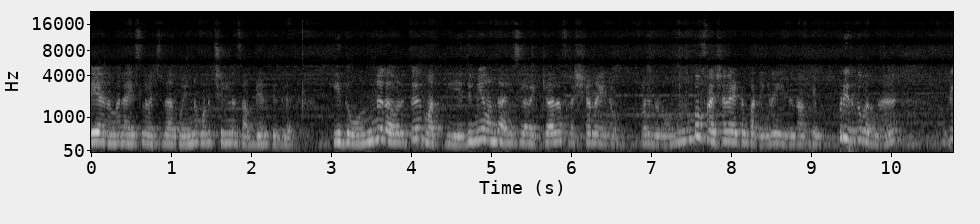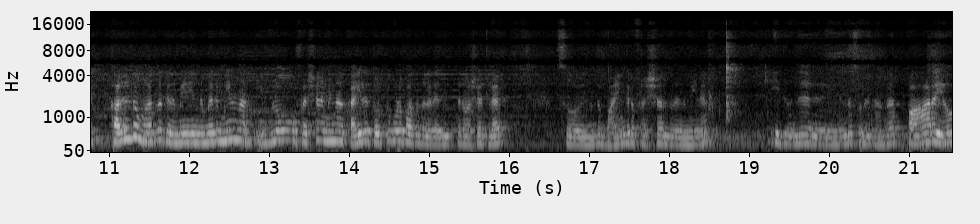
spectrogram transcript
டே அந்த மாதிரி ஐஸில் வச்சு தான் இருக்கும். இன்னும் கூட சில்னஸ் அப்படியே இருக்குது இதில். இது ஒன்று தவிர்த்து மற்ற எதுவுமே வந்து ஐஸில் வைக்காத ஃப்ரெஷ்ஷான ஐட்டம் அதில் ரொம்ப ஃப்ரெஷ்ஷான ஐட்டம் பார்த்தீங்கன்னா இதுதான். எப்படி இருக்கு பாருங்க. அப்படி கழுத மாதிரி இருக்குது இந்த மீன் இந்த மாதிரி மீன் நான் இவ்வளோ ஃப்ரெஷ்ஷான மீன் நான் கையில் தொட்டு கூட பார்த்தது கிடையாது இத்தனை வருஷத்தில். ஸோ இது வந்து பயங்கர ஃப்ரெஷ்ஷாக இருக்குது இந்த மீன். இது வந்து என்ன சொல்லியிருந்தாங்க? பாறையோ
